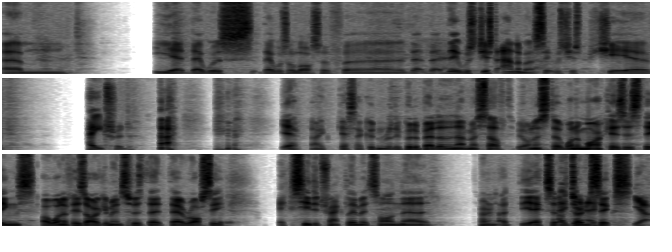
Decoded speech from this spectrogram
um, yeah, there was there was a lot of uh, th- th- there was just animus. It was just sheer hatred. Yeah, I guess I couldn't really put it better than that myself, to be honest. Uh, one of Marquez's things, or one of his arguments, was that uh, Rossi exceeded track limits on uh, turn at the exit of turn Uh, six. Yeah.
